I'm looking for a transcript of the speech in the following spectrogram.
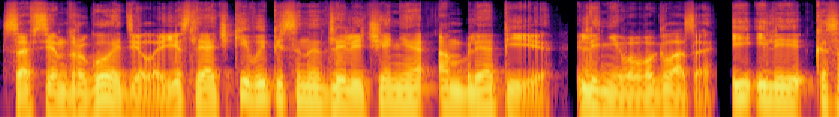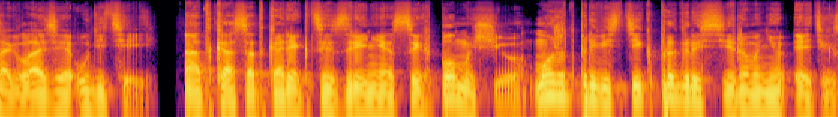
Совсем другое дело, если очки выписаны для лечения амблиопии, ленивого глаза, и или косоглазия у детей. Отказ от коррекции зрения с их помощью может привести к прогрессированию этих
